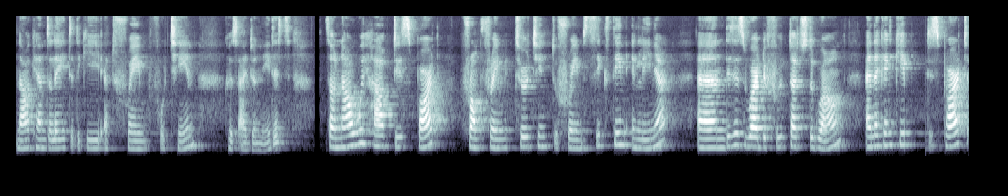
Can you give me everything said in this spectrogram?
Now I can delete the key at frame 14 because I don't need it. So now we have this part from frame 13 to frame 16 in linear and this is where the foot touches the ground and I can keep this part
